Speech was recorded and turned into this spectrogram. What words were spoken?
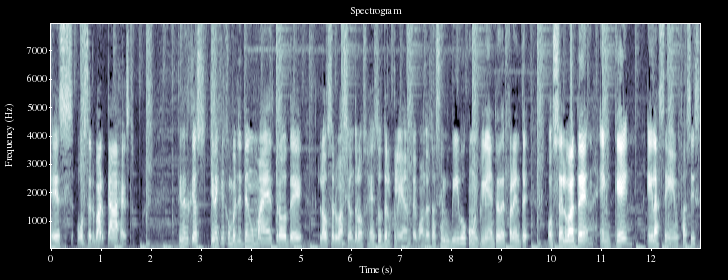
es, observar cada gesto. Tienes que, tienes que convertirte en un maestro de la observación de los gestos del cliente. Cuando estás en vivo con el cliente de frente, obsérvate en qué él hace énfasis,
